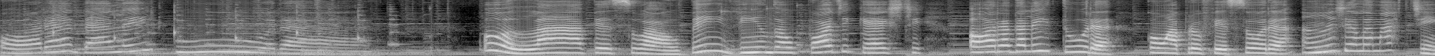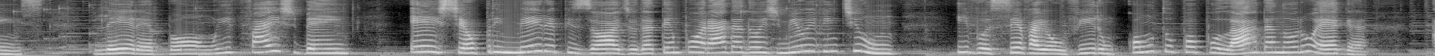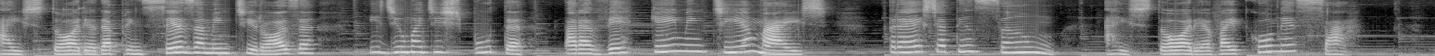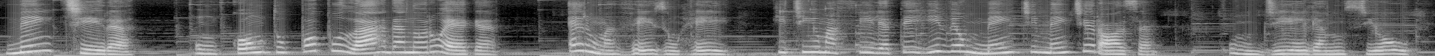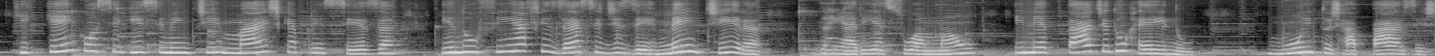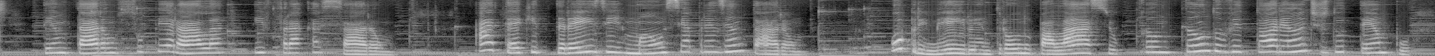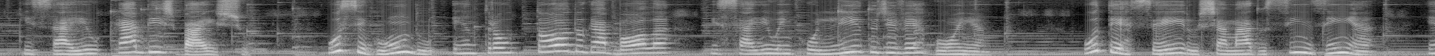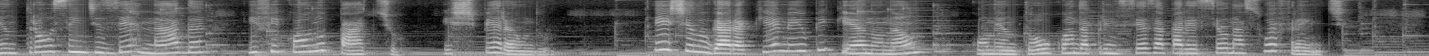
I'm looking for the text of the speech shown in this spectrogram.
Hora da leitura. Olá, pessoal! Bem-vindo ao podcast Hora da Leitura com a professora Ângela Martins. Ler é bom e faz bem. Este é o primeiro episódio da temporada 2021 e você vai ouvir um conto popular da Noruega a história da princesa mentirosa e de uma disputa para ver quem mentia mais. Preste atenção, a história vai começar. Mentira, um conto popular da Noruega. Era uma vez um rei que tinha uma filha terrivelmente mentirosa. Um dia ele anunciou que quem conseguisse mentir mais que a princesa e no fim a fizesse dizer mentira, ganharia sua mão e metade do reino. Muitos rapazes tentaram superá-la e fracassaram, até que três irmãos se apresentaram. O primeiro entrou no palácio cantando vitória antes do tempo e saiu cabisbaixo. O segundo entrou todo gabola e saiu encolhido de vergonha. O terceiro, chamado Cinzinha, entrou sem dizer nada e ficou no pátio, esperando. Este lugar aqui é meio pequeno, não? comentou quando a princesa apareceu na sua frente.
